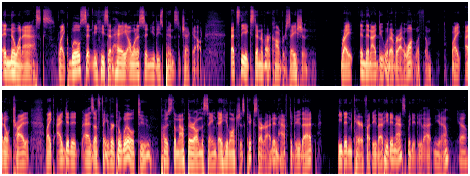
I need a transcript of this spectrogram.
And no one asks. Like Will sent me he said, "Hey, I want to send you these pins to check out." That's the extent of our conversation, right? And then I do whatever I want with them. Like I don't try to like I did it as a favor to Will to post them out there on the same day he launched his Kickstarter. I didn't have to do that. He didn't care if I do that. He didn't ask me to do that, you know. yeah.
